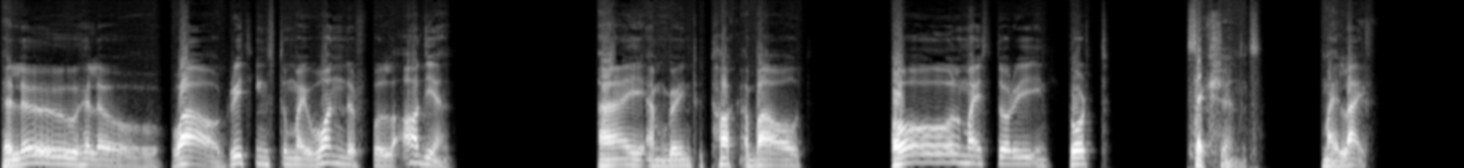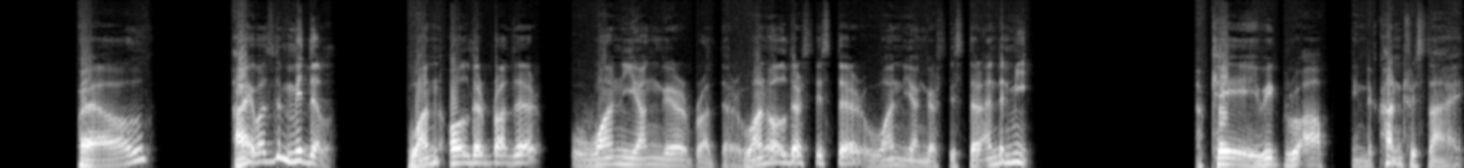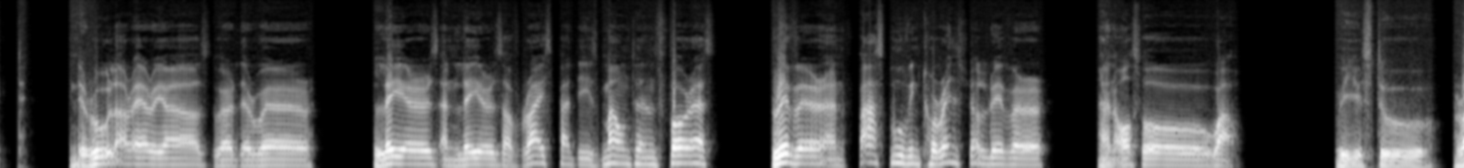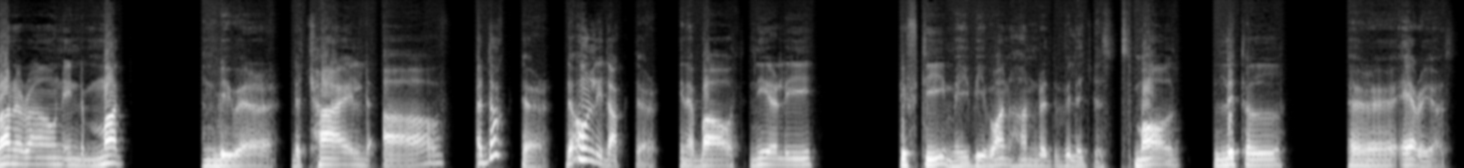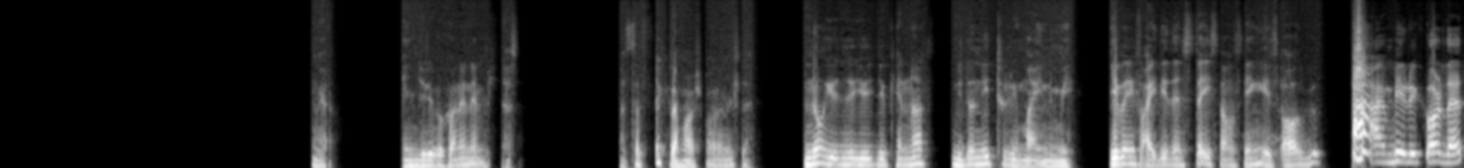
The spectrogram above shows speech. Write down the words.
Hello, hello. Wow, greetings to my wonderful audience. I am going to talk about all my story in short sections, my life. Well, I was the middle. One older brother, one younger brother, one older sister, one younger sister, and then me. Okay, we grew up in the countryside in the rural areas where there were layers and layers of rice paddies, mountains, forests, river, and fast moving torrential river. And also, wow, we used to run around in the mud, and we were the child of a doctor, the only doctor in about nearly 50, maybe 100 villages, small little uh, areas. اینجوری بکنه نمیشه اصلا اصلا فکرم هاش میشه No, you, you, you cannot, you don't need to remind me. Even if I didn't say something, it's all good. Ah, I'm being recorded.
